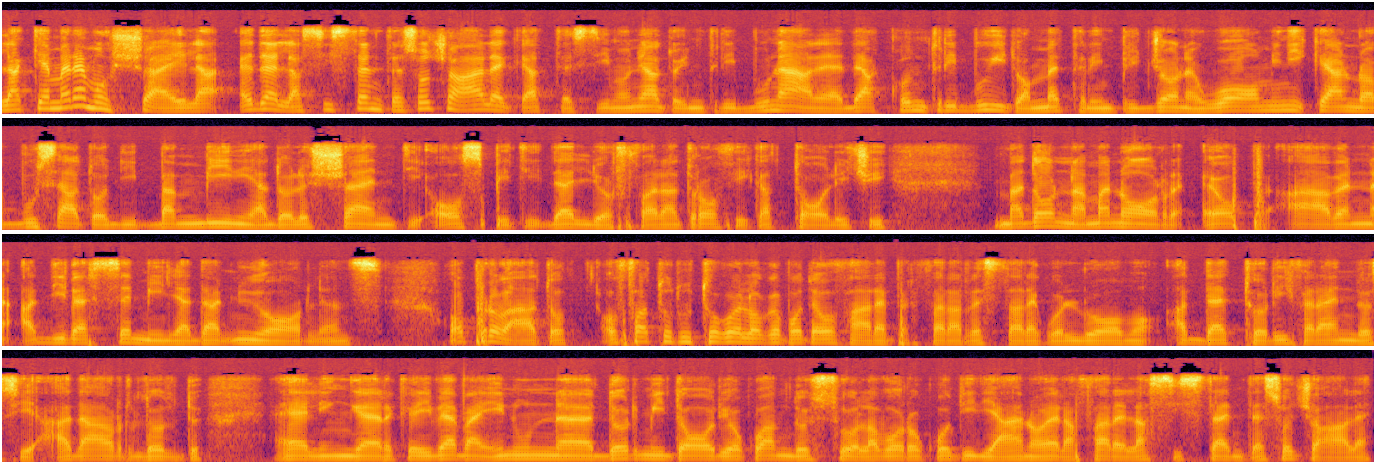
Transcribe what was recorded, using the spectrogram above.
La chiameremo Sheila ed è l'assistente sociale che ha testimoniato in tribunale ed ha contribuito a mettere in prigione uomini che hanno abusato di bambini e adolescenti ospiti degli orfanatrofi cattolici Madonna Manor e Hope Haven a diverse miglia da New Orleans. Ho provato, ho fatto tutto quello che potevo fare per far arrestare quell'uomo, ha detto riferendosi ad Arnold Ellinger che viveva in un dormitorio quando il suo lavoro quotidiano era fare l'assistente sociale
